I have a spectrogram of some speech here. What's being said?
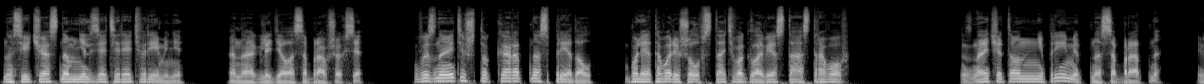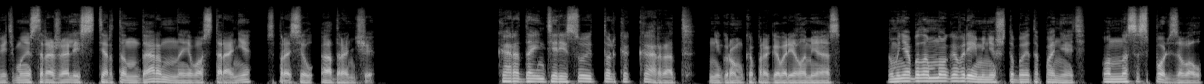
но сейчас нам нельзя терять времени. Она оглядела собравшихся. «Вы знаете, что Карат нас предал. Более того, решил встать во главе ста островов». «Значит, он не примет нас обратно. Ведь мы сражались с Тертендарн на его стороне?» — спросил Адранчи. «Карада интересует только Карат», — негромко проговорила Миас. «У меня было много времени, чтобы это понять. Он нас использовал».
